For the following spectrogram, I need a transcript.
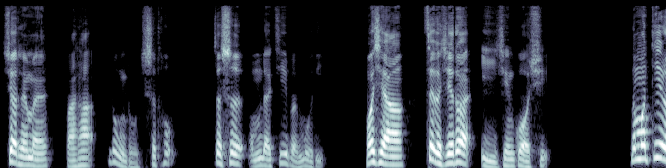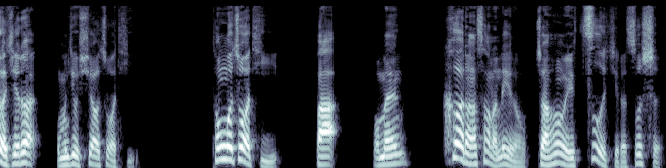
需要同学们把它弄懂吃透，这是我们的基本目的。我想这个阶段已经过去。那么第二个阶段，我们就需要做题，通过做题，把我们课堂上的内容转换为自己的知识。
